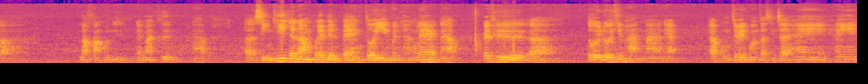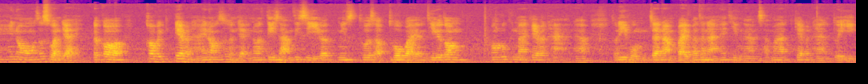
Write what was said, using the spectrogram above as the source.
อ่ารับฟังคนอื่นได้มากขึ้นนะครับสิ่งที่จะนำไปเปลี่ยนแปลงตัวเองเป็นครั้งแรกนะครับ ก็คืออโดยโดยที่ผ่านมาเนี่ย ผมจะเป็นคนตัดสินใจให้ให้ให้น้องซะส่วนใหญ่ แล้วก็เข้าไปแก้ปัญหาให้น้องซะส่วนใหญ่นอนตีสามตีสี่ก็มีโทรศัพท์โทรไปบางทีก็ต้องต้องลุกขึ้นมาแก้ปัญหานะครับตัวนี้ผมจะนำไปพัฒนาให้ทีมงานสามารถแก้ปัญหาตัวเอง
